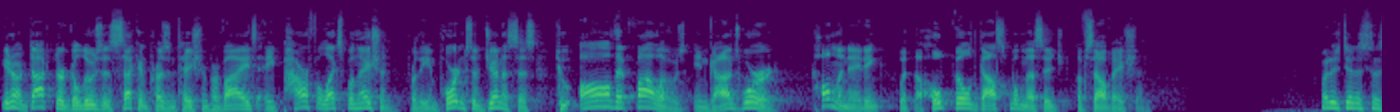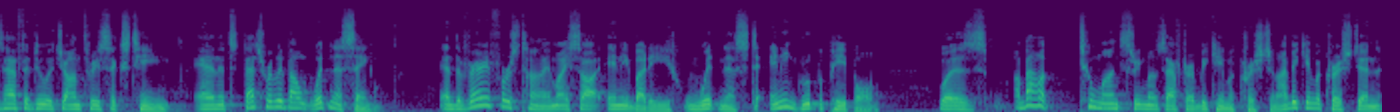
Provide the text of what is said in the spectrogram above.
You know, Dr. Guliuzza's second presentation provides a powerful explanation for the importance of Genesis to all that follows in God's Word culminating with the hope filled gospel message of salvation. What does Genesis have to do with John 3:16? And it's that's really about witnessing. And the very first time I saw anybody witness to any group of people was about 2 months, 3 months after I became a Christian. I became a Christian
